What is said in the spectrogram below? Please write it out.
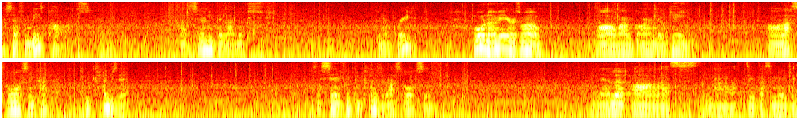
except from these parts. That's the only bit that looks been upgraded. Oh no, here as well. Oh wow, we've got our own little gate. Oh, that's awesome. Can we close it? As I say, if we can close it, that's awesome. Yeah, look. Oh, that's... Nah, dude, that's amazing.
